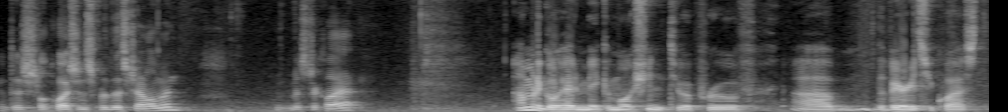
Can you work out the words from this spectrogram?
additional questions for this gentleman, Mr. Klatt? I'm going to go ahead and make a motion to approve uh, the variance request.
